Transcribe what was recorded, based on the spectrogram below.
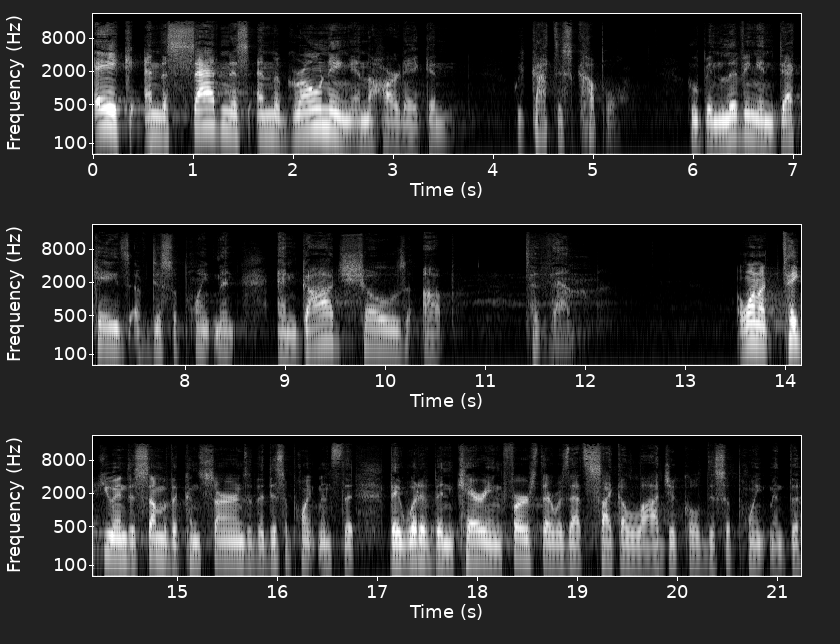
ache and the sadness and the groaning and the heartache. And we've got this couple who've been living in decades of disappointment, and God shows up to them. I want to take you into some of the concerns of the disappointments that they would have been carrying. First, there was that psychological disappointment, the,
